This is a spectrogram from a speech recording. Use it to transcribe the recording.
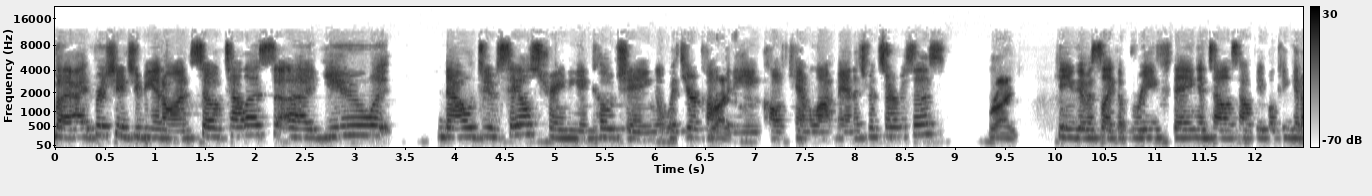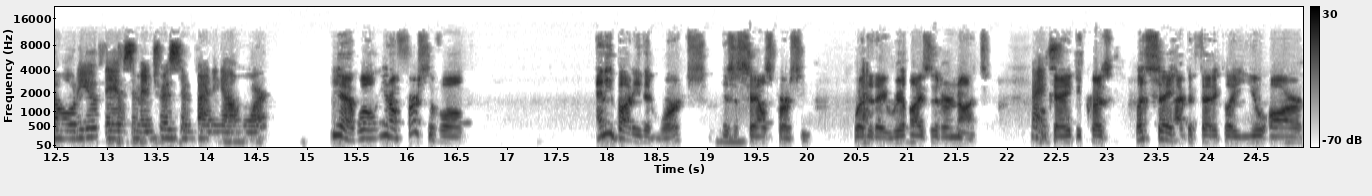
but I appreciate you being on. So tell us, uh, you now do sales training and coaching with your company called Camelot Management Services. Right. Can you give us like a brief thing and tell us how people can get a hold of you if they have some interest in finding out more? Yeah, well, you know, first of all, anybody that works is a salesperson, whether they realize it or not. Nice. Okay, because let's say hypothetically you are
